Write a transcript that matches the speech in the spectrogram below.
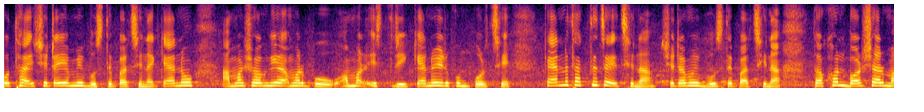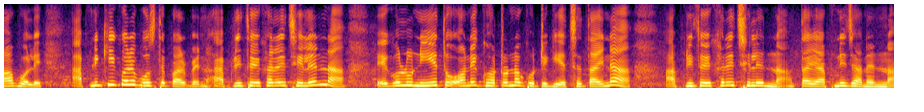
কোথায় সেটাই আমি বুঝতে পারছি না। কেন আমার সঙ্গে আমার বউ, আমার স্ত্রী কেন এরকম করছে? কেন থাকতে চাইছে না? সেটা আমি বুঝতে পারছি না। তখন বর্ষার মা বলে, আপনি কি করে বুঝতে পারবেন? আপনি তো এখানে ছিলেন না। এগুলো নিয়ে তো অনেক ঘটনা ঘটে গিয়েছে, তাই না? আপনি তো এখানে ছিলেন না, তাই আপনি জানেন না।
